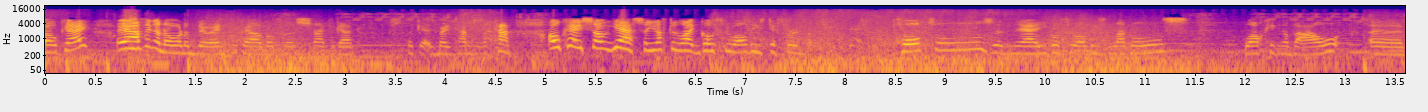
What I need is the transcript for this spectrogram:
Okay. Yeah, I think I know what I'm doing. Okay, I'll go for the snipe again. Look at as many times as I can. Okay, so yeah, so you have to like go through all these different portals, and yeah, you go through all these levels, walking about. Um,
